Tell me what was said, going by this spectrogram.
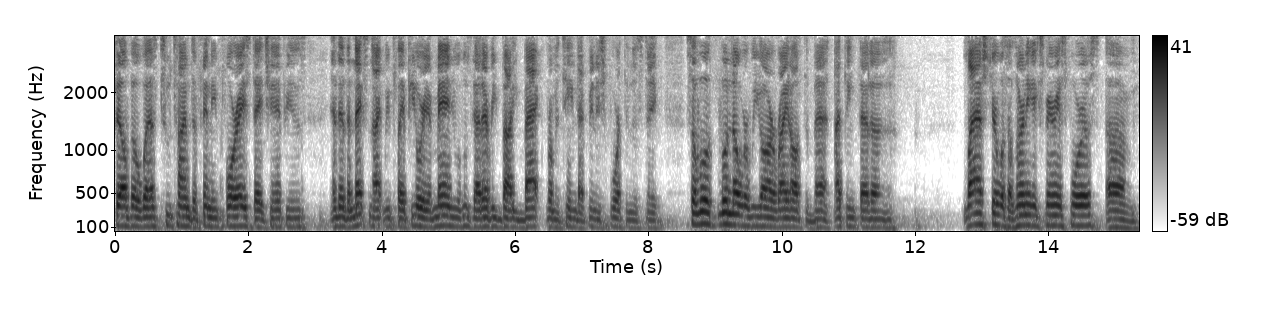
Belleville West, two-time defending 4A state champions, and then the next night we play Peoria Manual, who's got everybody back from a team that finished fourth in the state. So we'll we'll know where we are right off the bat. I think that uh, last year was a learning experience for us. Um,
